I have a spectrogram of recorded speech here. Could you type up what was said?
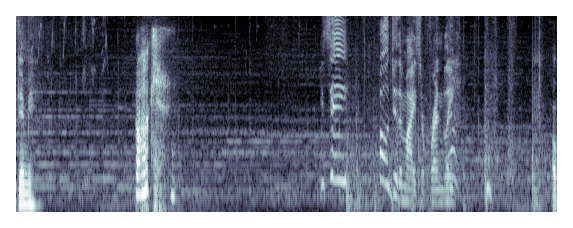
Get me. Okay. Mice are friendly. Oh.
